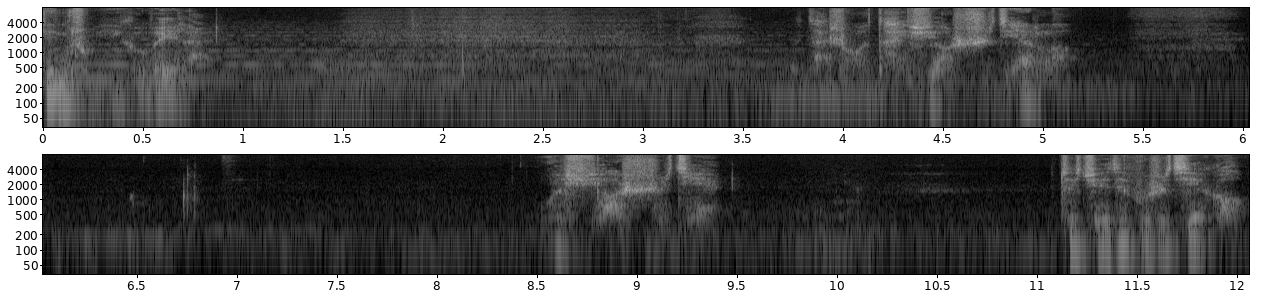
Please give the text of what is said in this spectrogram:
拼出一个未来。但是我太需要时间了，我需要时间。这绝对不是借口。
